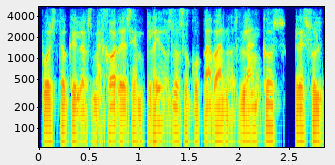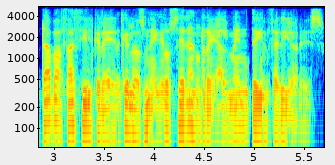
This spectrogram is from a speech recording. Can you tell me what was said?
Puesto que los mejores empleos los ocupaban los blancos, resultaba fácil creer que los negros eran realmente inferiores.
